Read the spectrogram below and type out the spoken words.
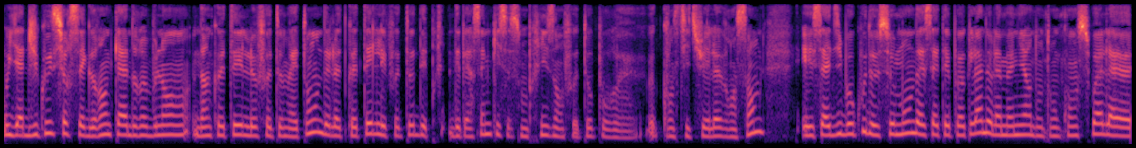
où il y a du coup sur ces grands cadres blancs, d'un côté le photomaton, de l'autre côté les photos des, personnes qui se sont prises en photo pour euh, constituer l'œuvre ensemble. Et ça dit beaucoup de ce monde à cette époque-là, de la manière dont on conçoit la,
